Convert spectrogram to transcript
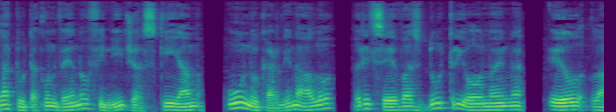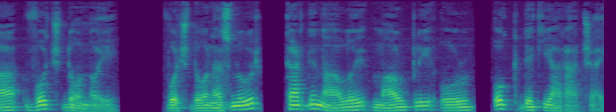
La tuta conveno finigas ciam unu cardinalo ricevas du trionoin il la vocdonoi voĉdonas nur cardinaloi malpli ol okdekjaraĝaj.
